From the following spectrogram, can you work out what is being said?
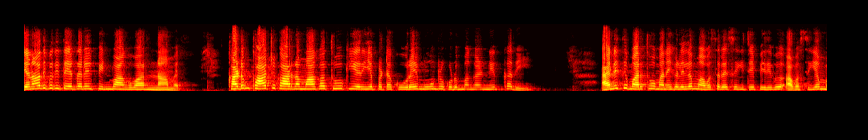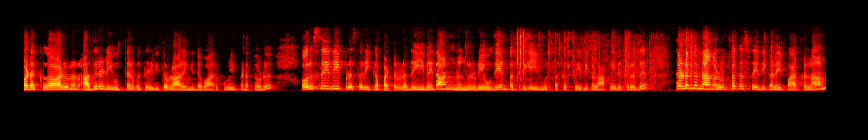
ஜனாதிபதி தேர்தலில் பின்வாங்குவார் நாமல். கடும் காற்று காரணமாக தூக்கி எறியப்பட்ட கூரை மூன்று குடும்பங்கள் நிற்கதி. அனைத்து மருத்துவமனைகளிலும் அவசர சிகிச்சை பிரிவு அவசியம். வடக்கு ஆளுநர் அதிரடி உத்தரவு தெரிவித்துள்ளார் என்கின்றவாறு புகைப்படத்தோடு ஒரு செய்தி பிரசுரிக்கப்பட்டுள்ளது. இவைதான் எங்களுடைய உதயன் பத்திரிகையின் முற்பக்க செய்திகளாக இருக்கிறது. தொடர்ந்து நாங்கள் உட்பக்க செய்திகளை பார்க்கலாம்.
